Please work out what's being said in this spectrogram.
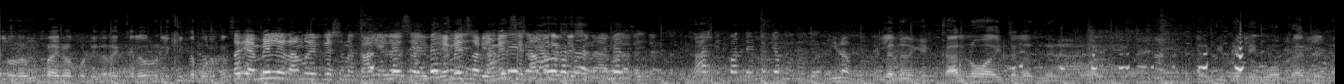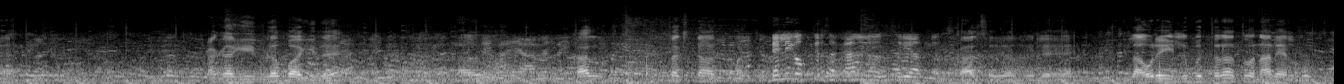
ಕೆಲವರು ಅಭಿಪ್ರಾಯಗಳು ಕೊಟ್ಟಿದ್ದಾರೆ ಕೆಲವರು ಲಿಖಿತ ಮೂಲಕ ಸರ್ ಎಂ ಎಲ್ ಎ ಖಾಲಿ ಇದೆ sir? M L sorry M L C ಇಲ್ಲ. ನನಗೆ ಕಾಲು ನೋವು ಆಯ್ತಲ್ಲ ಅದಕ್ಕೆ ಡೆಲ್ಲಿಗೆ ಹೋಗಕ್ಕಾಗಲಿಲ್ಲ ಹಾಗಾಗಿ ವಿಳಂಬ ಆಗಿದೆ. ಕಾಲು ತಕ್ಷಣ ಡೆಲ್ಲಿಗೆ ಹೋಗ್ತೀರಾ ಸರ್? ಕಾಲು ಸರಿ ಆದ್ಮೇಲೆ. ಕಾಲು ಸರಿಯಾದ ಮೇಲೆ ಇಲ್ಲ ಅವರೇ ಇಲ್ಲಿ ಬರ್ತಾರ ಅಥವಾ ನಾನೇ ಅಲ್ಲಿ ಹೋಗ್ತೀನಿ?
